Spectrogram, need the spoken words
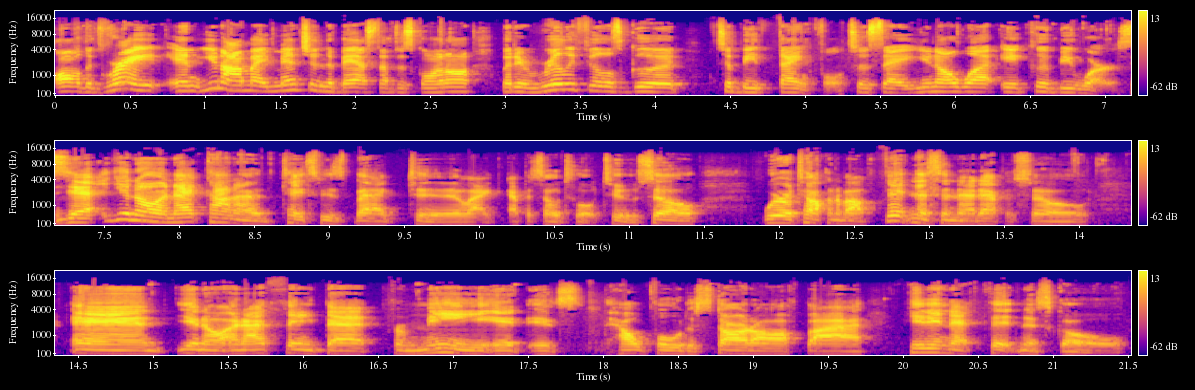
all the great, and you know I might mention the bad stuff that's going on, but it really feels good to be thankful to say, you know what, it could be worse. Yeah, you know, and that kind of takes us back to like episode 202. So we were talking about fitness in that episode. And, you know, and I think that for me, it is helpful to start off by hitting that fitness goal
